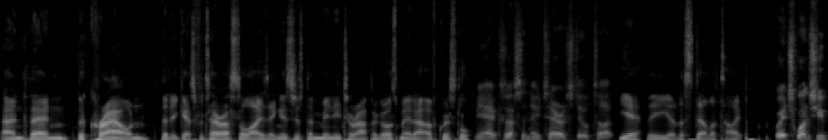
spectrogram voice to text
and then the crown that it gets for terrestrializing is just a mini Terapagos made out of crystal. yeah, because that's a new Tera Steel type. Yeah, the uh, the stellar type. Which once you've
